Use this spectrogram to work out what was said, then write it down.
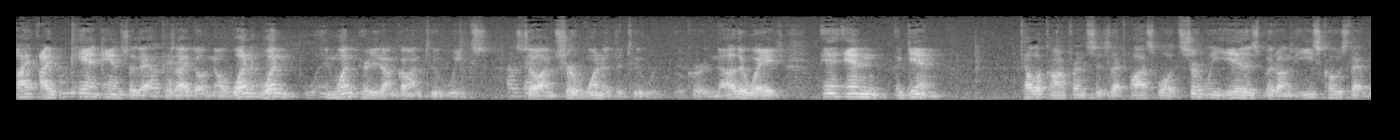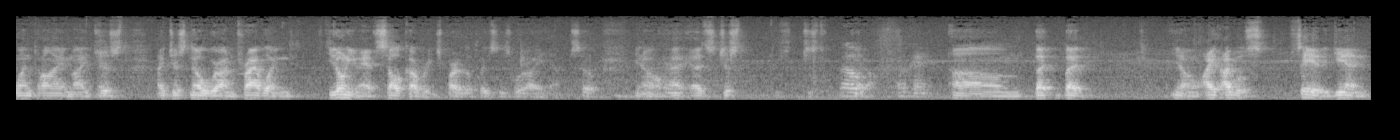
I, I can't answer that because I don't know. One, one, in one period, I'm gone two weeks. So I'm sure one of the two would occur. In the other ways, and, and again, teleconference, is that possible? It certainly is, but on the East Coast at one time, I just, I just know where I'm traveling. You don't even have cell coverage, part of the places where I am. So, you know, I- it's just, just, you know. Oh, okay, Um, But, but, you know, I, I will s- say it again,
